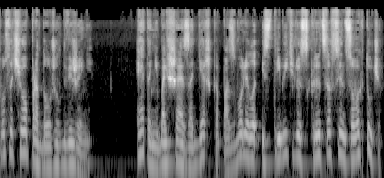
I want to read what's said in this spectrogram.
после чего продолжил движение. Эта небольшая задержка позволила истребителю скрыться в свинцовых тучах.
